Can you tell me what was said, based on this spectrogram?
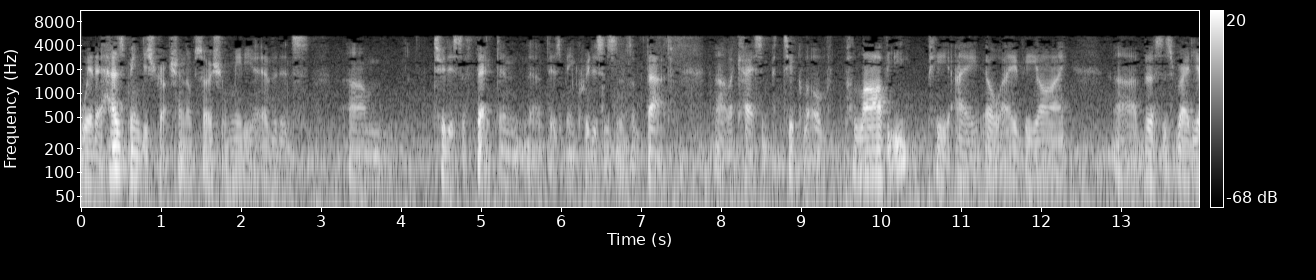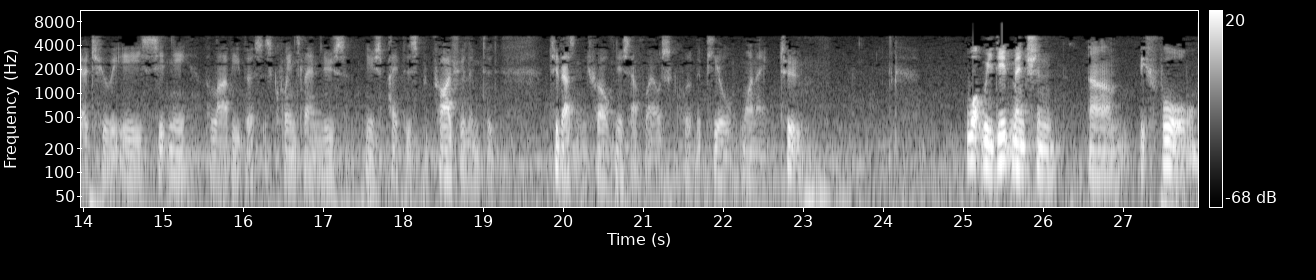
where there has been destruction of social media evidence um, to this effect, and uh, there's been criticisms of that. Um, a case in particular of Palavi, P-A-L-A-V-I, uh, versus Radio 2UE Sydney, Palavi versus Queensland News Newspapers Proprietary Limited, 2012 New South Wales Court of Appeal 182. What we did mention um, before,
